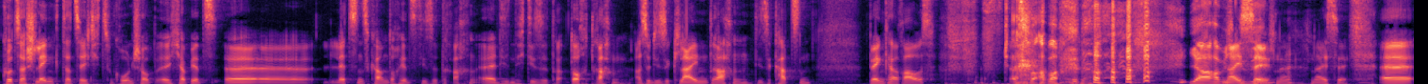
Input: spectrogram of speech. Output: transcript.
Kurzer Schlenk tatsächlich zum Kronenshop. Ich habe jetzt, äh, letztens kamen doch jetzt diese Drachen, äh, die, nicht diese, Dra doch Drachen, also diese kleinen Drachen, diese Katzen, Banker raus. Das war aber. ja, habe ich nice gesehen. Safe, ne? Nice safe. Äh,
